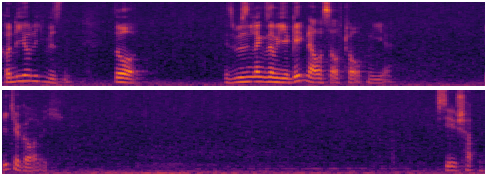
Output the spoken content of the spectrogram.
Konnte ich auch nicht wissen. So. Jetzt müssen langsam hier Gegner auftauchen hier. Geht ja gar nicht. Ich sehe Schatten.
